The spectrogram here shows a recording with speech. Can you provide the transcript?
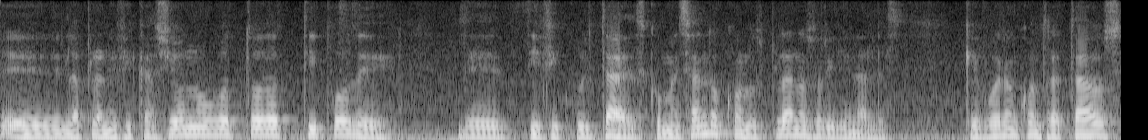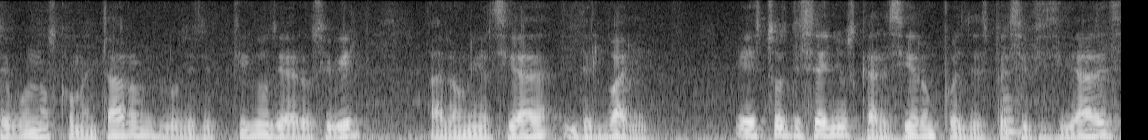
eh, la planificación hubo todo tipo de, de dificultades, comenzando con los planos originales, que fueron contratados, según nos comentaron los directivos de Aerocivil, a la Universidad del Valle. Estos diseños carecieron pues de especificidades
